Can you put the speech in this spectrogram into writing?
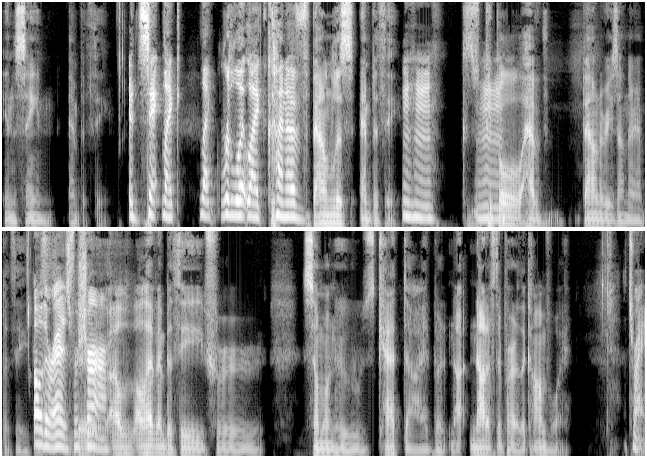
insane empathy, Insane, sa- like, like, rel- like kind of. boundless empathy, Mm-hmm. because Mm. people have boundaries on their empathy. Oh, there is for sure. I'll I'll have empathy for someone whose cat died, but not not if they're part of the convoy. That's right.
